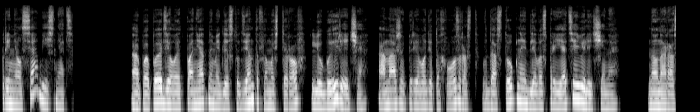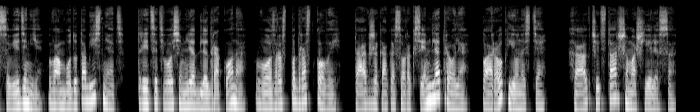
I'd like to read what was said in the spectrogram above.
принялся объяснять. АПП делает понятными для студентов и мастеров любые речи. Она же переводит их возраст в доступные для восприятия величины. Но на рассоведении вам будут объяснять. 38 лет для дракона — возраст подростковый, так же, как и 47 для тролля, порог юности. Хак чуть старше Машьелиса,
